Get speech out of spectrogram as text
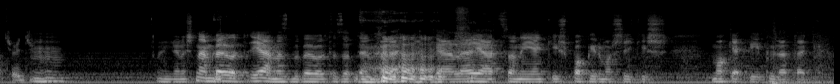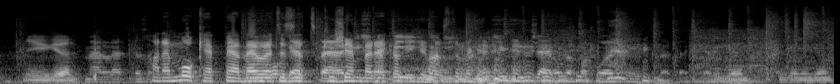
Úgyhogy Uh-huh. Igen, és nem beölt, jelmezbe beöltözött embereknek kell eljátszani ilyen kis papírmasé kis makettépületek igen. mellett. Ezek hanem mokeppel beöltözött mokeppel, kis emberek, hát akiket aztán meg... Igen, igen, igen.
